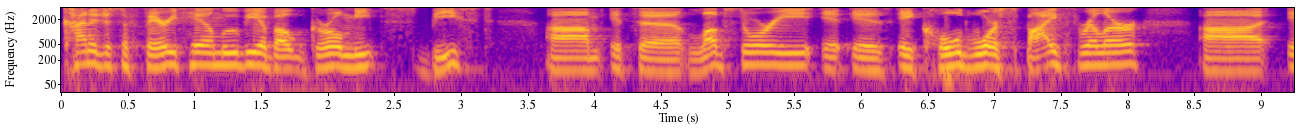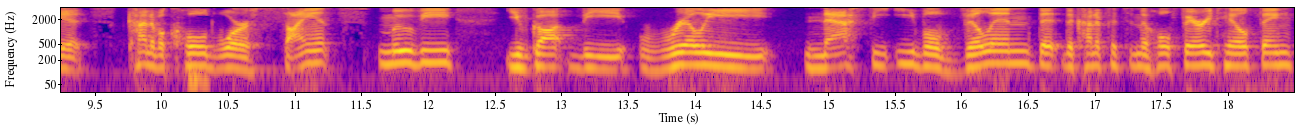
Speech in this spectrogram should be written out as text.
kind of just a fairy tale movie about girl meets beast. Um, it's a love story. It is a Cold War spy thriller. Uh, it's kind of a Cold War science movie. You've got the really nasty evil villain that, that kind of fits in the whole fairy tale thing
